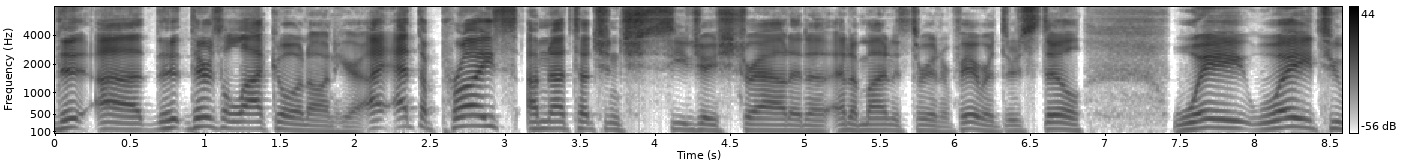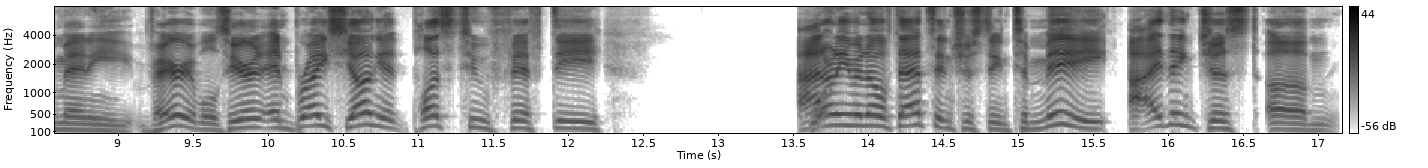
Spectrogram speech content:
th- uh, th- there's a lot going on here. I, at the price, I'm not touching C.J. Stroud at a at a minus 300 favorite. There's still way way too many variables here, and Bryce Young at plus 250. I don't even know if that's interesting to me. I think just um,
